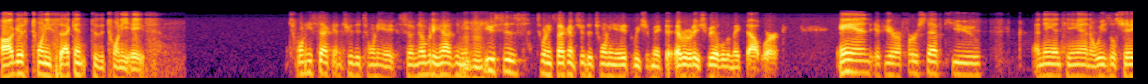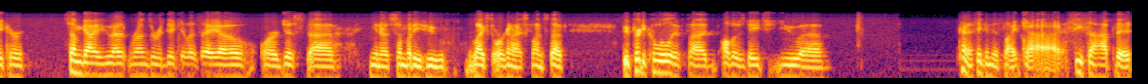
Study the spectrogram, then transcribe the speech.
August 22nd to the 28th. 22nd through the 28th. So nobody has any mm-hmm. excuses. 22nd through the 28th, we should make that. Everybody should be able to make that work. And if you're a first FQ, a Nantan, a Weasel Shaker, some guy who runs a ridiculous AO, or just uh, you know somebody who likes to organize fun stuff, it'd be pretty cool if uh, all those dates you uh, kind of thinking this like uh, CSAUP that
